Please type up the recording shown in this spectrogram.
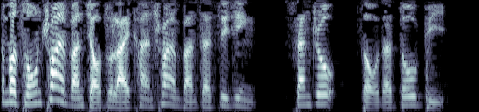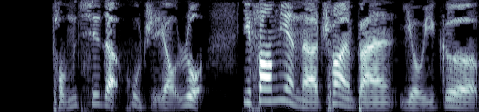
那么从创业板角度来看，创业板在最近三周走的都比同期的沪指要弱。一方面呢，创业板有一个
